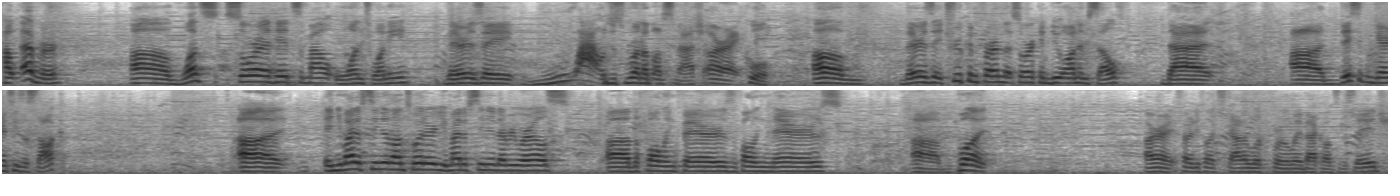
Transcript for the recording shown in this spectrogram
However, uh, once Sora hits about 120, there is a, wow, just run up up smash. All right, cool. Um, there is a true confirm that Sora can do on himself that uh, basically guarantees a stock. Uh, and you might have seen it on Twitter, you might have seen it everywhere else uh, the falling fairs, the falling nairs. Uh, but, alright, Freddy Flex gotta look for the way back onto the stage.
